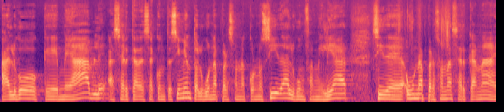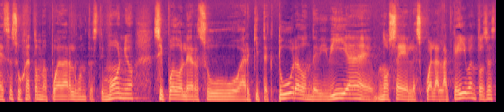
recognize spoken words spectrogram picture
algo que me hable acerca de ese acontecimiento, alguna persona conocida, algún familiar, si de una persona cercana a ese sujeto me puede dar algún testimonio, si puedo leer su arquitectura, donde vivía, eh, no sé, la escuela a la que iba, entonces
